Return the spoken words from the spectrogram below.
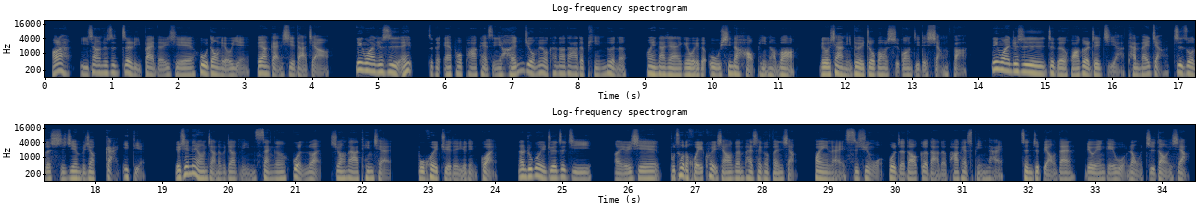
好了，以上就是这礼拜的一些互动留言，非常感谢大家哦。另外就是，哎，这个 Apple Podcast 已经很久没有看到大家的评论了，欢迎大家来给我一个五星的好评，好不好？留下你对周报时光机的想法。另外就是这个华歌尔这集啊，坦白讲，制作的时间比较赶一点，有些内容讲的比较零散跟混乱，希望大家听起来不会觉得有点怪。那如果你觉得这集啊、有一些不错的回馈，想要跟派翠克分享。欢迎来私讯我，或者到各大的 Podcast 平台，甚至表单留言给我，让我知道一下。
